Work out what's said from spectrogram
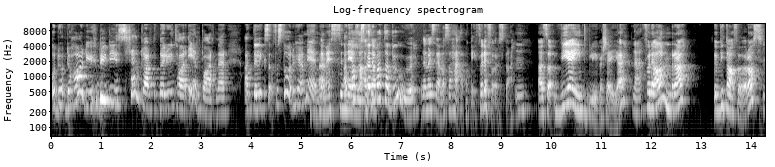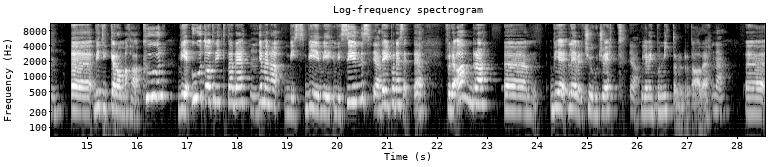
Och då, då har du ju, det är ju självklart att när du inte har en partner att det liksom, förstår du hur jag menar? Nej, men att snälla, varför ska det alltså- vara tabu? nej men snälla så här, okej för det första. Mm. Alltså vi är inte blyga tjejer. Nej. För det andra, vi tar för oss. Mm. Eh, vi tycker om att ha kul. Vi är utåtriktade. Jag menar, vi, vi, vi, vi syns. Mm. Ja. Det är ju på det sättet. Ja. För det andra, ehm, vi lever i 2021. Ja. Vi lever inte på 1900-talet. Nej. Eh,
